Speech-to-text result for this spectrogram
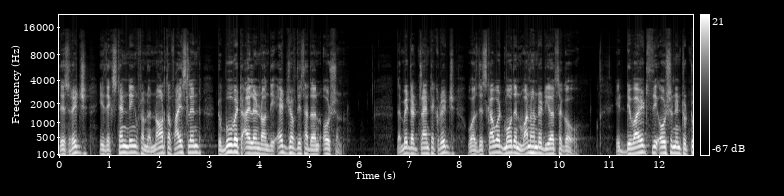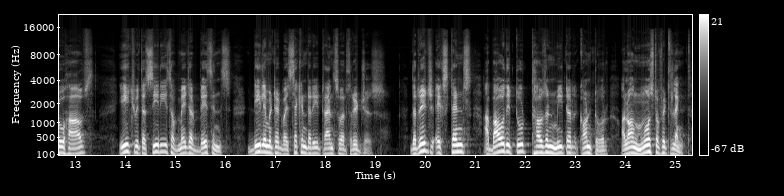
This ridge is extending from the north of Iceland to Bouvet Island on the edge of the Southern Ocean. The mid Atlantic ridge was discovered more than 100 years ago. It divides the ocean into two halves, each with a series of major basins delimited by secondary transverse ridges. The ridge extends above the 2000 meter contour along most of its length.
